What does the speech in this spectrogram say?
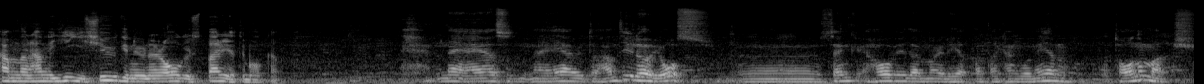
Hamnar han i J20 nu när August Berg är tillbaka? Nej, alltså, nej, utan han tillhör ju oss. Eh, sen har vi den möjligheten att han kan gå ner och ta någon match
